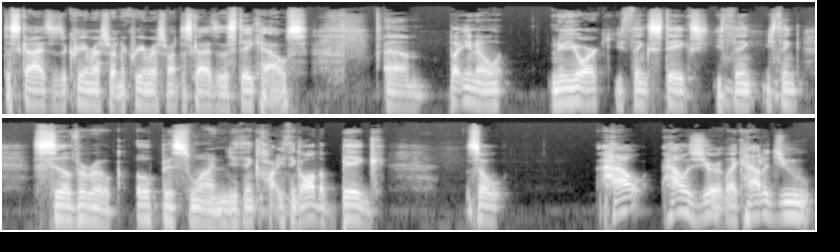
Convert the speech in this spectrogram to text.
disguised as a Korean restaurant, and a Korean restaurant disguised as a steakhouse. Um, but you know, New York, you think steaks, you think you think Silver Oak, Opus One, you think you think all the big. So, how how is your like? How did you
